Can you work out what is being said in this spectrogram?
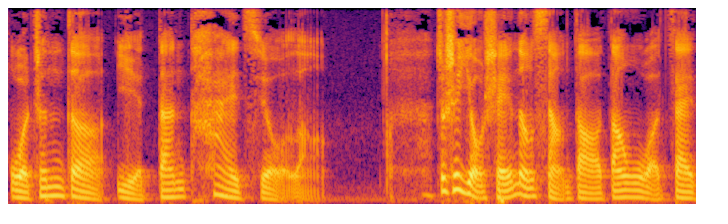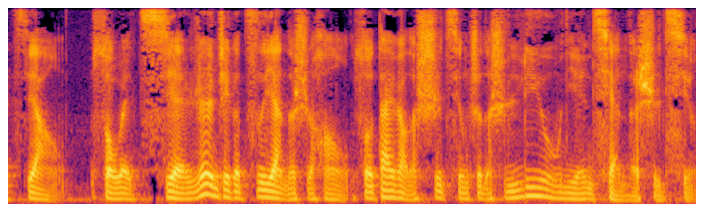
我真的也单太久了。就是有谁能想到，当我在讲所谓前任这个字眼的时候，所代表的事情指的是六年前的事情。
